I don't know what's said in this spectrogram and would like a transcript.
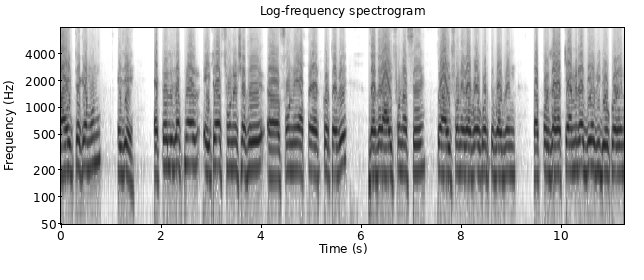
বাইরটা কেমন? এই যে, একটা হলো যে আপনার এইটা ফোনের সাথে ফোনে আপনার অ্যাড করতে হবে। যাদের আইফোন আছে, তো আইফোনে ব্যবহার করতে পারবেন। তারপর যারা ক্যামেরা দিয়ে ভিডিও করেন,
